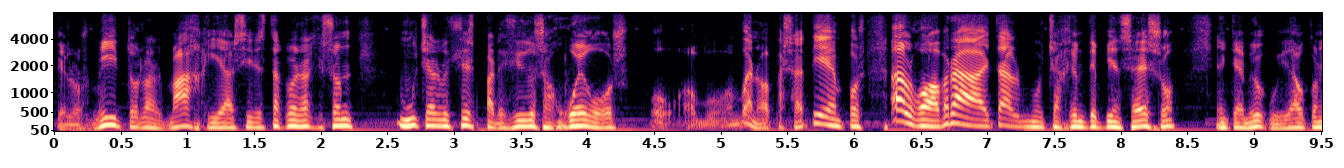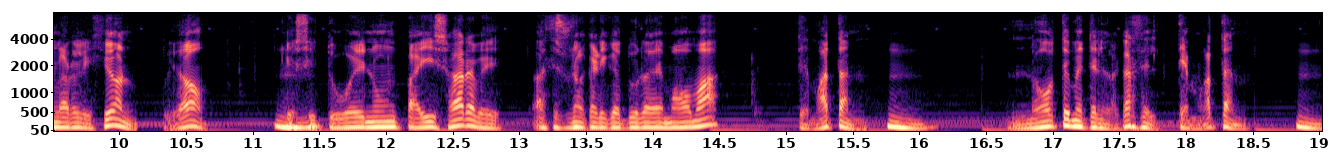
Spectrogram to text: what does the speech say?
que los mitos, las magias y estas cosas que son muchas veces parecidos a juegos o, bueno, a pasatiempos. Algo habrá y tal. Mucha gente piensa eso. En cambio, cuidado con la religión. Cuidado. Que si tú en un país árabe haces una caricatura de Mahoma, te matan. Mm. No te meten en la cárcel, te matan. Mm.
